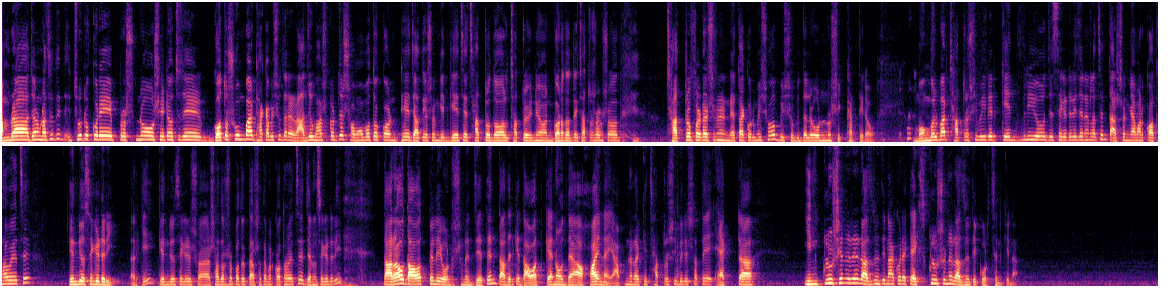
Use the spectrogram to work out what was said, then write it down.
আমরা জনাব রাজনীতি ছোট করে প্রশ্ন, সেটা হচ্ছে যে গত সোমবার ঢাকা বিশ্ববিদ্যালয়ের রাজু ভাস্কর্যের সমবত কণ্ঠে জাতীয় সংগীত গিয়েছে ছাত্রদল, ছাত্র ইউনিয়ন, গণতান্ত্রিক ছাত্র সংসদ, ছাত্র ফেডারেশনের নেতাকর্মী সহ বিশ্ববিদ্যালয়ের অন্য শিক্ষার্থীরাও। মঙ্গলবার ছাত্র শিবিরের কেন্দ্রীয় যে সেক্রেটারি জেনারেল আছেন, তার সঙ্গে আমার কথা হয়েছে। কেন্দ্রীয় সেক্রেটারি আর কি, কেন্দ্রীয় সেক্রেটারি সাধারণ সম্পাদক তার সাথে আমার কথা হয়েছে, জেনারেল সেক্রেটারি। তারাও দাওয়াত পেলে এই অনুষ্ঠানে যেতেন, তাদেরকে দাওয়াত কেন দেওয়া হয় নাই? আপনারা কি ছাত্র শিবিরের সাথে একটা ইনক্লুশনের রাজনীতি না করে একটা এক্সক্লুশনের রাজনীতি করছেন কিনা?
